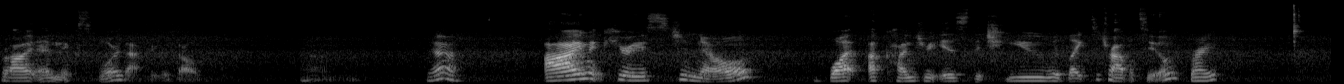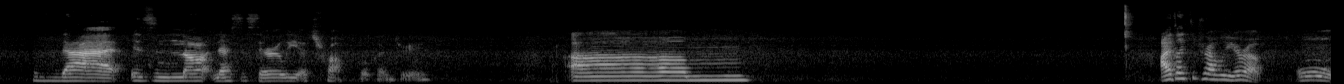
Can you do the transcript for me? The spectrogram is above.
try and explore that for yourself. Um, yeah. I'm curious to know what a country is that you would like to travel to Right. That is not necessarily a tropical country. Um, I'd like to travel Europe. Mm.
